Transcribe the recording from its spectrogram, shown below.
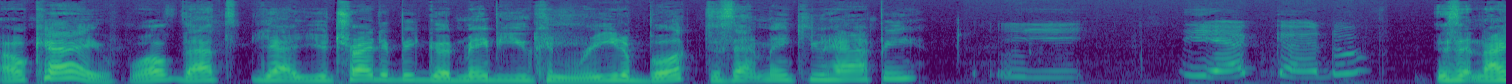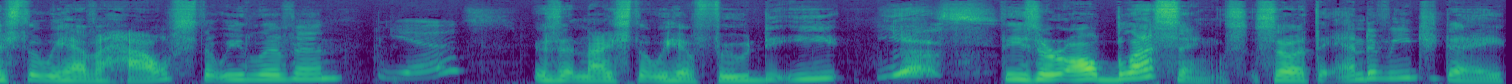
Okay, well, that's yeah. You try to be good. Maybe you can read a book. Does that make you happy? Yeah, kind of. Is it nice that we have a house that we live in? Yes. Is it nice that we have food to eat? Yes. These are all blessings. So at the end of each day,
